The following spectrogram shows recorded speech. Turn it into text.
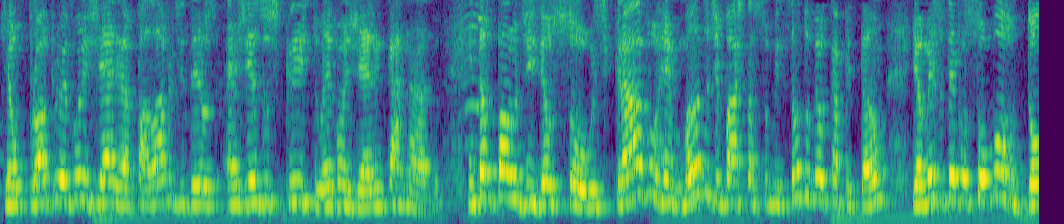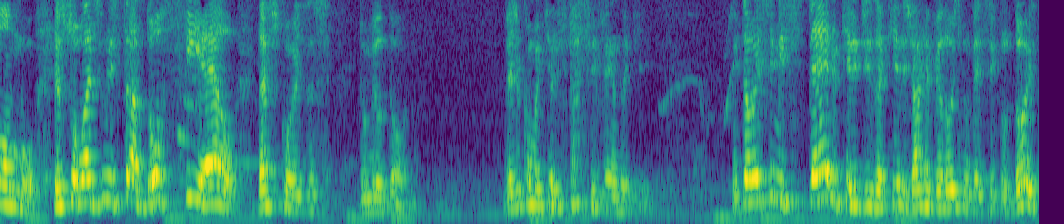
que é o próprio Evangelho, a palavra de Deus é Jesus Cristo, o Evangelho encarnado. Então Paulo diz: Eu sou o escravo remando debaixo da submissão do meu capitão, e ao mesmo tempo eu sou mordomo, eu sou o administrador fiel das coisas do meu dono. Veja como é que ele está se vendo aqui. Então, esse mistério que ele diz aqui, ele já revelou isso no versículo 2,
